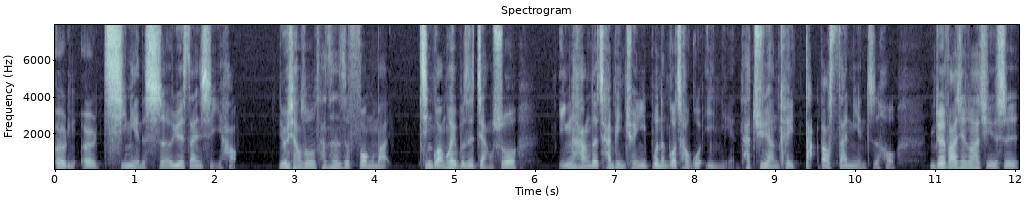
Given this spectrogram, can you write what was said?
二零二七年的十二月三十一号。你会想说，他真的是疯了吗？金管会不是讲说，银行的产品权益不能够超过一年，它居然可以打到三年之后，你就会发现说，它其实是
